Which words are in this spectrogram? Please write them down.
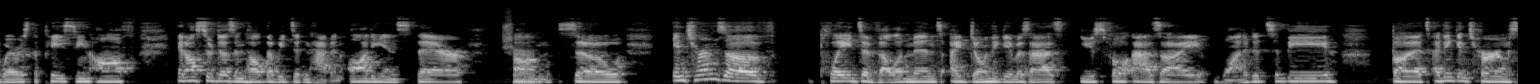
where is the pacing off. It also doesn't help that we didn't have an audience there. Sure. Um, so in terms of play development, I don't think it was as useful as I wanted it to be. But I think in terms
